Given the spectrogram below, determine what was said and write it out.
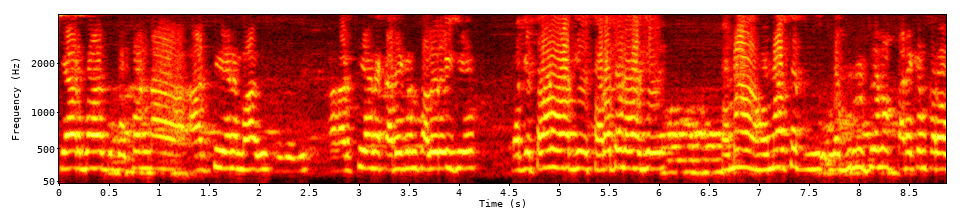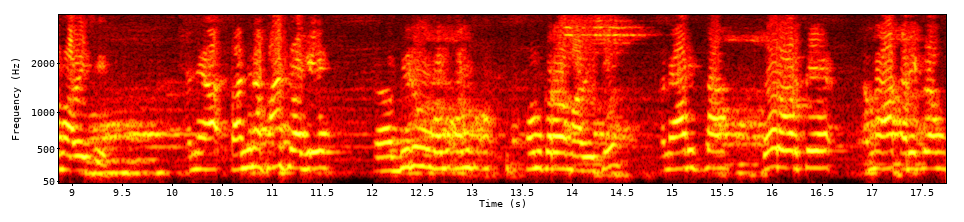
ત્યારબાદ બપોરના આરતી અને આરતી અને કાર્યક્રમ ચાલુ રહી છે. બાકી ત્રણ વાગે, સાડા ત્રણ વાગે હોમા હોમાતક લઘુરુદ્રનો કાર્યક્રમ કરવામાં આવે છે. અને સાંજના પાંચ વાગે બીડું હોમ હોમ- હોમ કરવામાં આવે છે. અને આ રીતના દર વર્ષે અમે આ કાર્યક્રમ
